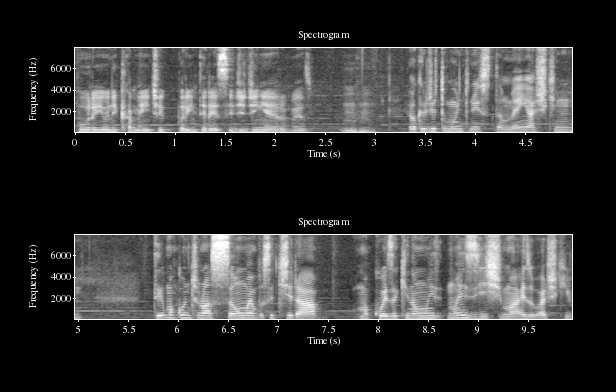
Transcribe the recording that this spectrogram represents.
pura e unicamente por interesse de dinheiro mesmo. Eu acredito muito nisso também. Acho que ter uma continuação é você tirar uma coisa que não, não existe mais. Eu acho que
